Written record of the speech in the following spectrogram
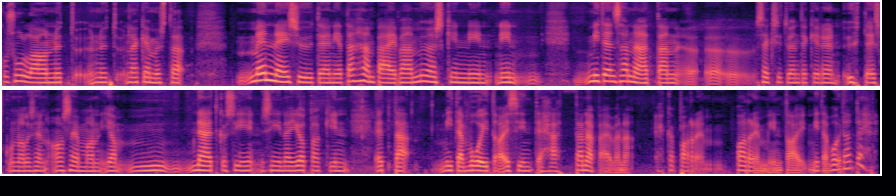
kun sulla on nyt, nyt näkemystä menneisyyteen ja tähän päivään myöskin, niin, niin miten sä näet tämän ö, seksityöntekijöiden yhteiskunnallisen aseman ja näetkö siinä jotakin, että mitä voitaisiin tehdä tänä päivänä ehkä paremmin tai mitä voidaan tehdä?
